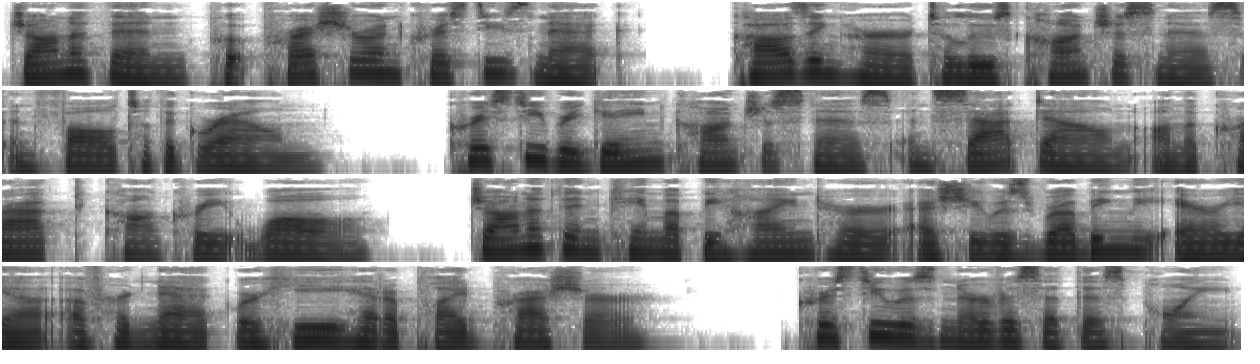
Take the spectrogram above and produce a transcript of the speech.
Jonathan put pressure on Christy's neck causing her to lose consciousness and fall to the ground. Christy regained consciousness and sat down on the cracked concrete wall. Jonathan came up behind her as she was rubbing the area of her neck where he had applied pressure. Christy was nervous at this point.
